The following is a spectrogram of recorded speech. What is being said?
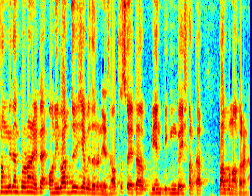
সংবিধান প্রণয়ন এটা অনিবার্য হিসেবে ধরে নিয়েছে অথচ এটা বিএনপি কিংবা এই সরকার কল্পনাও করে না।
